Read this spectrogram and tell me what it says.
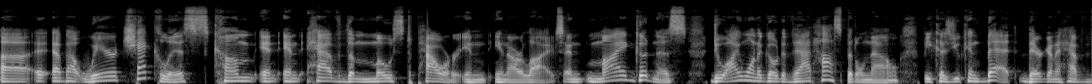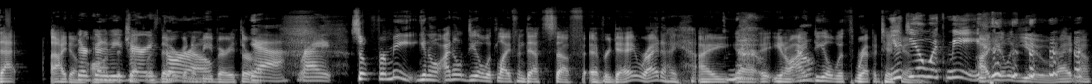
uh, about where checklists come and and have the most power in in our lives. And my goodness, do I want to go to that hospital now because you can bet they're going to have that item. They're going to be very thorough. They're going to be very thorough. Yeah, right. So for me, you know, I don't deal with life and death stuff every day, right? I, I, no, uh, you know, no. I deal with repetition. You deal with me. I deal with you, right now.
